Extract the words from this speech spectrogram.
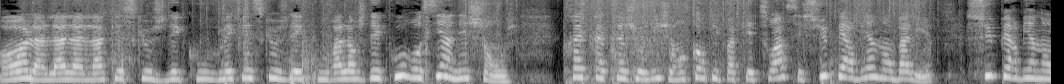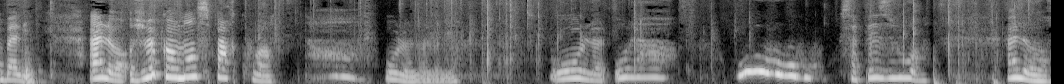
Oh là là là là, qu'est-ce que je découvre Mais qu'est-ce que je découvre Alors je découvre aussi un échange. Très très très joli, j'ai encore du papier de soie, c'est super bien emballé. Hein. Super bien emballé. Alors, je commence par quoi? Oh là là là là. Oh là, oh là. Ouh, ça pèse lourd. Alors,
